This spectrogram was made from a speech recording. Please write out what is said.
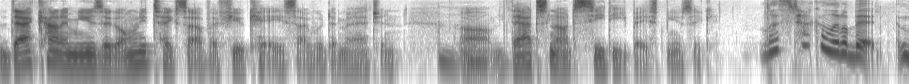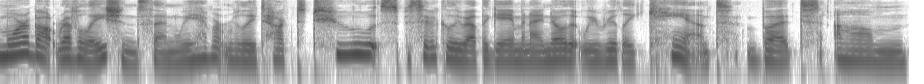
That kind of music only takes up a few Ks, I would imagine. Mm-hmm. Um, that's not CD based music. Let's talk a little bit more about Revelations then. We haven't really talked too specifically about the game, and I know that we really can't, but um,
